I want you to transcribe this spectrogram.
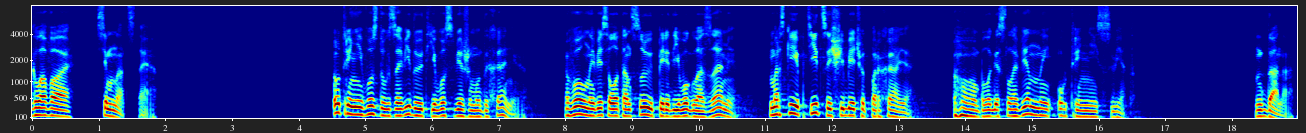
Глава 17 Утренний воздух завидует его свежему дыханию. Волны весело танцуют перед его глазами, морские птицы щебечут порхая. О, благословенный утренний свет! Дана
